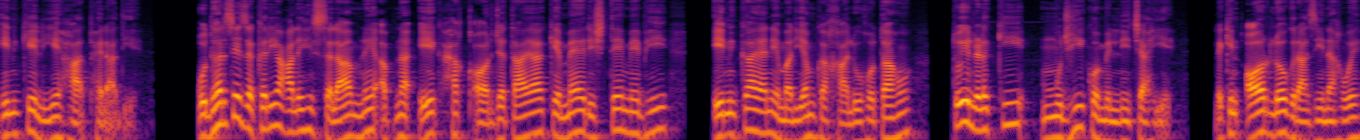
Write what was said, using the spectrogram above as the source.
ان کے لیے ہاتھ پھیلا دیے۔ ادھر سے زکریہ علیہ السلام نے اپنا ایک حق اور جتایا کہ میں رشتے میں بھی ان کا یعنی مریم کا خالو ہوتا ہوں، تو یہ لڑکی مجھی کو ملنی چاہیے۔ لیکن اور لوگ راضی نہ ہوئے۔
